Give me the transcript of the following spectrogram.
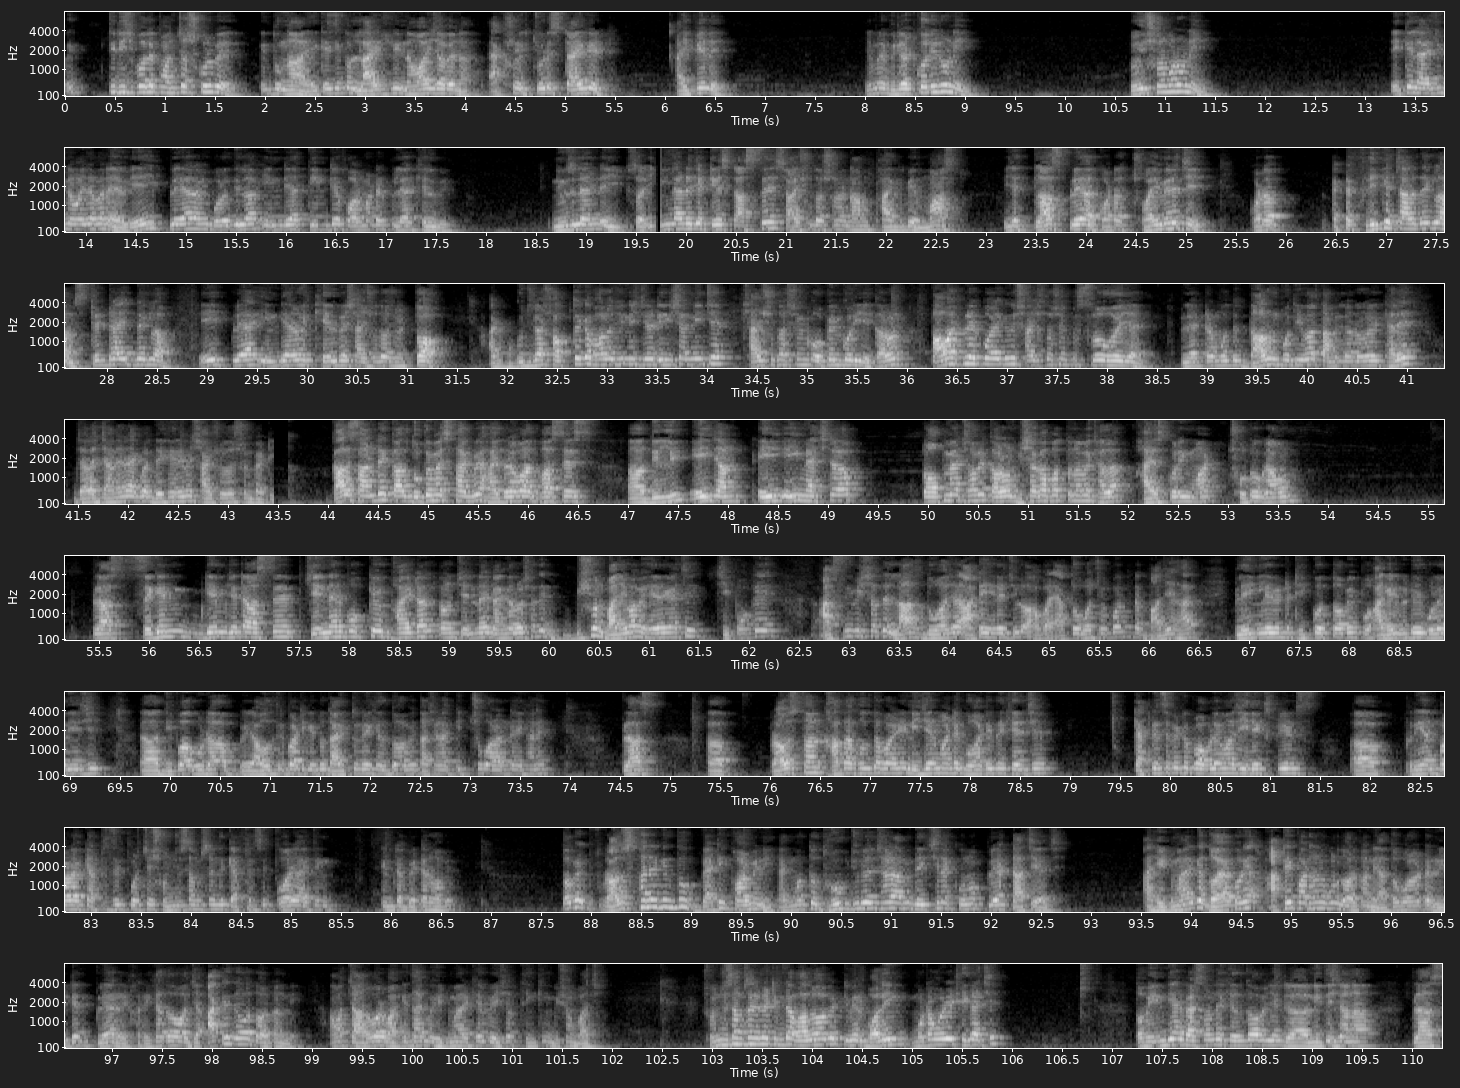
ওই তিরিশ বলে পঞ্চাশ করবে, কিন্তু না, একে কিন্তু লাইটলি নেওয়াই যাবে না। একশো একচল্লিশ টার্গেট আইপিএলে যেমন বিরাট কোহলিরও নেই, রোহিত শর্মারও নেই। একে লাইটলি নেওয়া যাবে না। এই প্লেয়ার আমি বলে দিলাম ইন্ডিয়ার তিনটে ফরম্যাটের প্লেয়ার খেলবে। নিউজিল্যান্ড এই সরি ইংল্যান্ডে যে টেস্ট আসছে, সাই সুদর্শনের নাম থাকবে মাস্ট এই যে ক্লাস প্লেয়ার কটা ছয় মেরেছে, কটা একটা ফ্লিকে চার দেখলাম স্টেট ড্রাইভ দেখলাম, এই প্লেয়ার ইন্ডিয়ার ওই খেলবে সাই সুদর্শনের টপ আর গুজরাট সব থেকে ভালো জিনিস যেটা ডিসিশন নিয়েছে, সাই সুদর্শনকে ওপেন করিয়ে। কারণ পাওয়ার প্লের পরে কিন্তু সাই সুদর্শন একটু স্লো হয়ে যায়। প্লেয়ারটার মধ্যে দারুণ প্রতিভা তামিলনাড়ু হয়ে খেলে। যারা জানে না, একবার দেখে নেবে সাই সুদর্শন ব্যাটিং কাল সানডে কাল দুটো ম্যাচ থাকবে, হায়দ্রাবাদ ভার্সেস দিল্লি। এই রান এই এই ম্যাচটা টপ ম্যাচ হবে, কারণ বিশাখাপত্তনমে খেলা হাই স্কোরিং মাঠ, ছোট গ্রাউন্ড প্লাস সেকেন্ড গেম যেটা আসছে, চেন্নাইয়ের পক্ষে ভাইটাল কারণ চেন্নাই ব্যাঙ্গালোর সাথে ভীষণ বাজেভাবে হেরে গেছে। চিপকে আরসিবির সাথে লাস্ট দু হাজার আটে হেরেছিল, আবার এত বছর পর একটা বাজে হার। প্লেইং ইলেভেনটা ঠিক করতে হবে, আগের ভিডিওয় বলে দিয়েছি। দীপা হুডা রাহুল ত্রিপাঠীকে একটু দায়িত্ব নিয়ে খেলতে হবে, তাছাড়া কিচ্ছু করার নেই এখানে। প্লাস রাজস্থান খাতা খুলতে পারেনি, নিজের মাঠে গুয়াহাটিতে খেলছে। ক্যাপ্টেনশিপে একটু প্রবলেম আছে ইনএক্সপিরিয়েন্স রিয়ান পাড়া ক্যাপ্টেনশিপ করছে সঞ্জু স্যামসন যদি ক্যাপ্টেনশিপ করে আই থিঙ্ক টিমটা বেটার হবে। তবে রাজস্থানের কিন্তু ব্যাটিং ফর্মে নেই। একমাত্র ধ্রুব জুরেল ছাড়া আমি দেখছি না কোনো প্লেয়ার টাচে আছে। আর হিটমায়ারকে দয়া করে আটে পাঠানোর কোনো দরকার নেই। এত বড় একটা রিটেন প্লেয়ার রেখা রেখা দেওয়া যে আটে দেওয়ার দরকার নেই। আমার চার ওভার বাকি থাকবে, হিটমায়ার খেলবে, এইসব থিঙ্কিং ভীষণ বাজে। সঞ্জু স্যামসন এলে টিমটা ভালো হবে টিমের বলিং মোটামুটি ঠিক আছে। তবে ইন্ডিয়ার ব্যাটসম্যানদের খেলতে হবে যে নীতিশ রানা প্লাস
